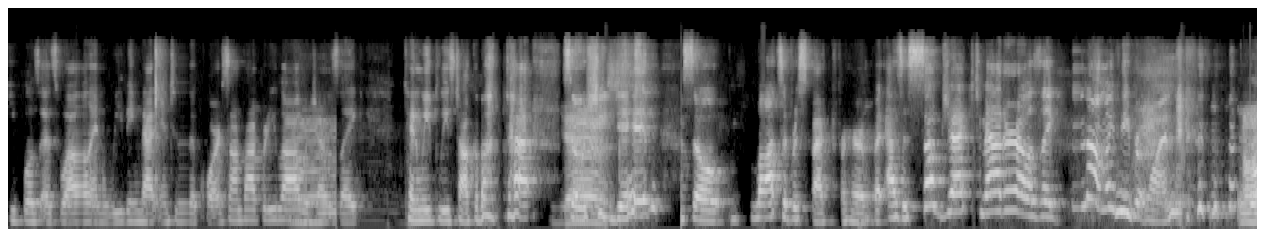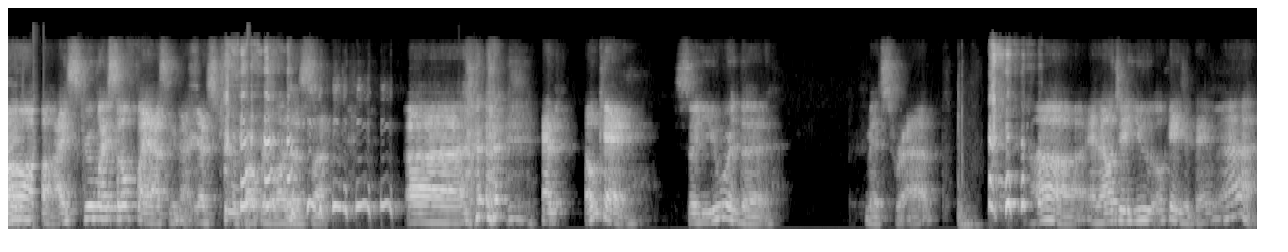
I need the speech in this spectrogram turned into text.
peoples as well and weaving that into the course on property law, which I was like, can we please talk about that? So she did. So lots of respect for her. But as a subject matter, I was like, not my favorite one. Right. Oh, I screwed myself by asking that. Yes, true. Property law does suck. Uh, and okay, so you were the misrep. ah, and LJ, you okay? Your name? Ah,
